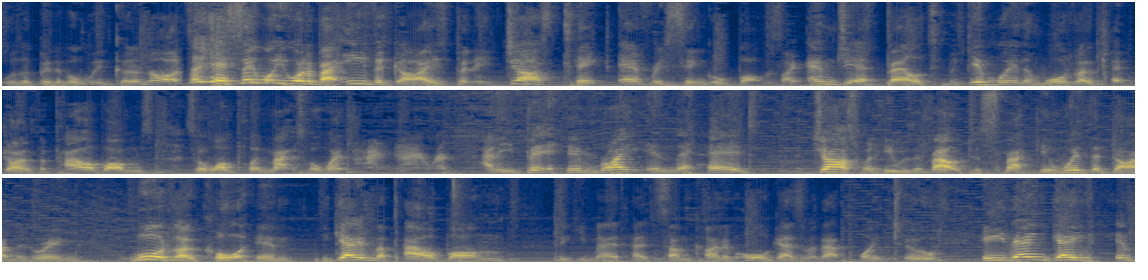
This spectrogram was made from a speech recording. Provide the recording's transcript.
was a bit of a wink and a nod. So yeah, say what you want about either guys, but it just ticked every single box. Like MJF Bell to begin with, and Wardlow kept going for power bombs. So at one point Maxwell went and he bit him right in the head. Just when he was about to smack him with the diamond ring, Wardlow caught him. He gave him a power bomb. I think he may have had some kind of orgasm at that point too. He then gave him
